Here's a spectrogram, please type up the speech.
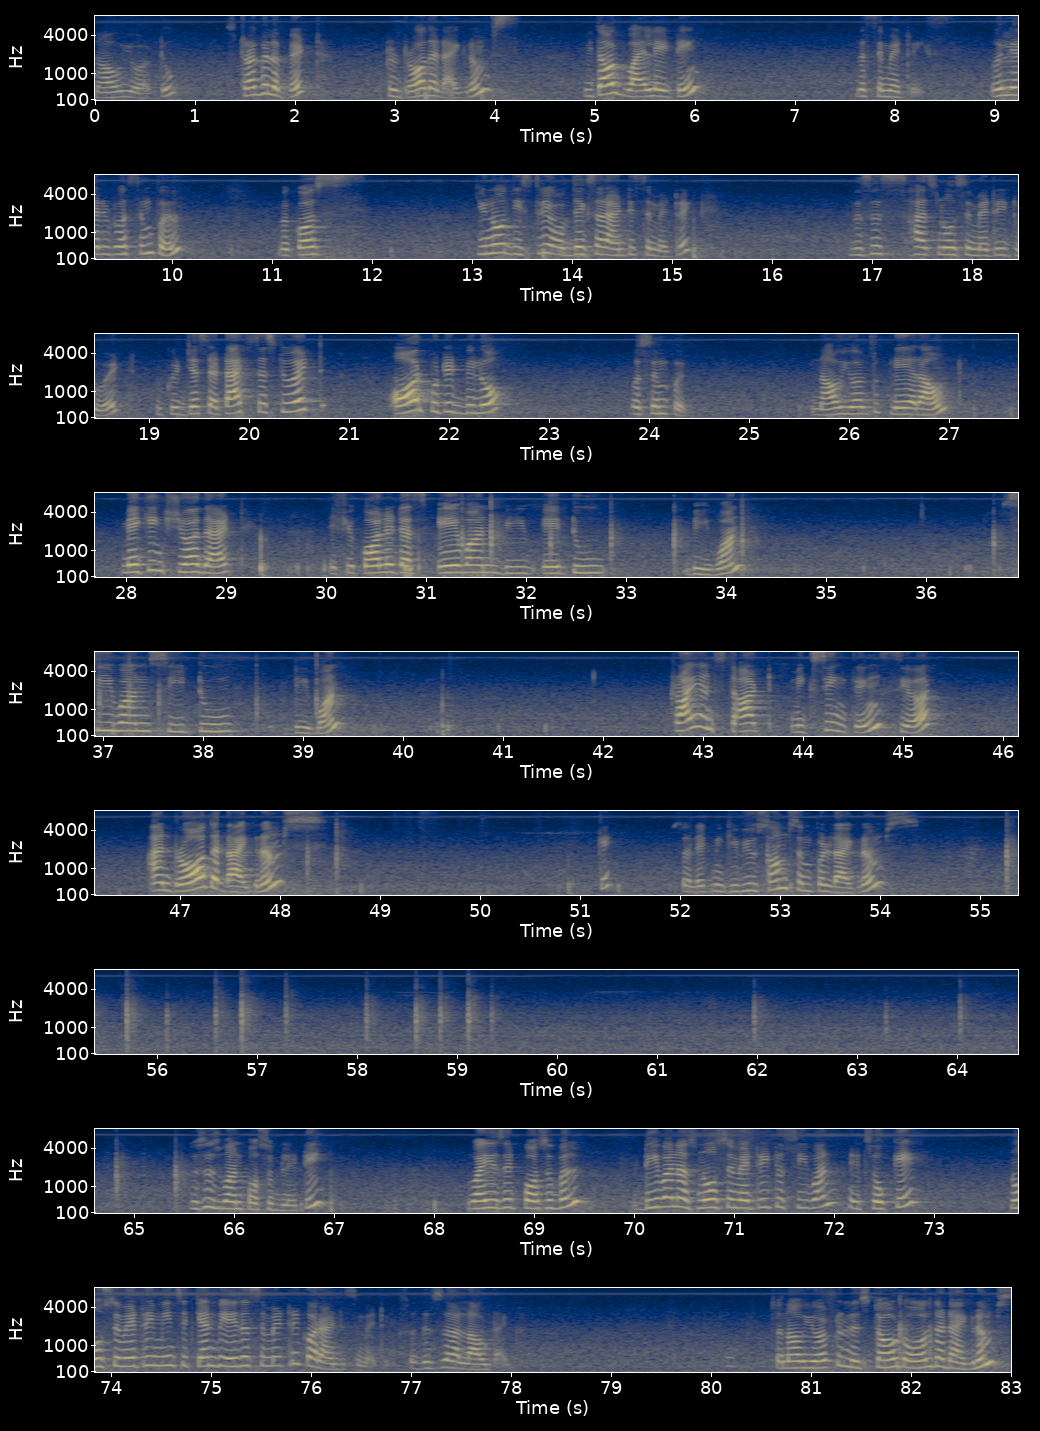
Now, you have to struggle a bit to draw the diagrams without violating the symmetries. Earlier it was simple because you know these three objects are antisymmetric. This is has no symmetry to it. You could just attach this to it or put it below was simple. Now you have to play around making sure that if you call it as A1, B, A2, B1, C1, C2, D1, try and start mixing things here and draw the diagrams. Okay. So, let me give you some simple diagrams. This is one possibility. Why is it possible? D1 has no symmetry to C1, it is okay. No symmetry means it can be either symmetric or antisymmetric. So, this is a allowed diagram. So, now you have to list out all the diagrams.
